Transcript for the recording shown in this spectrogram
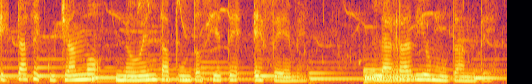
Estás escuchando 90.7 FM, la radio mutante.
